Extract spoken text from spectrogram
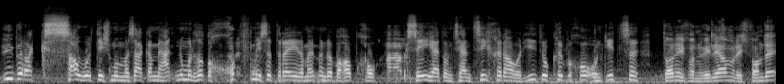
übergesauert ist, muss man sagen. Wir haben nur so den Kopf müssen drehen, damit man überhaupt gesehen hat. Und sie haben sicher auch einen Eindruck bekommen. Und jetzt... Äh, Tony von William, responde.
